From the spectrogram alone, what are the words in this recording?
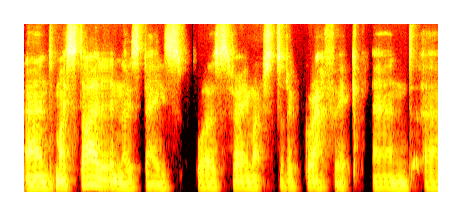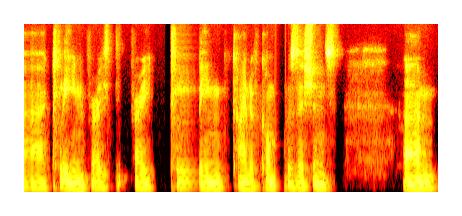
And my style in those days was very much sort of graphic and uh, clean, very, very clean kind of compositions. Um,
